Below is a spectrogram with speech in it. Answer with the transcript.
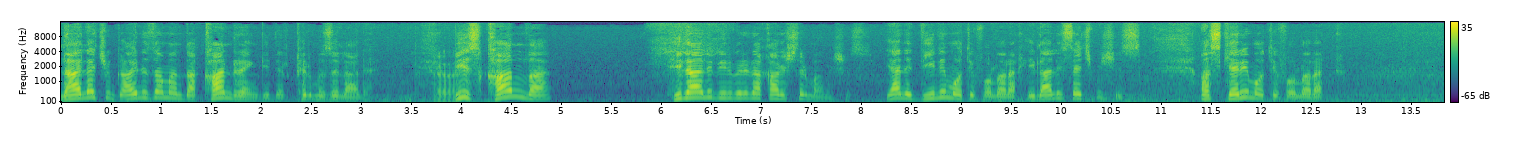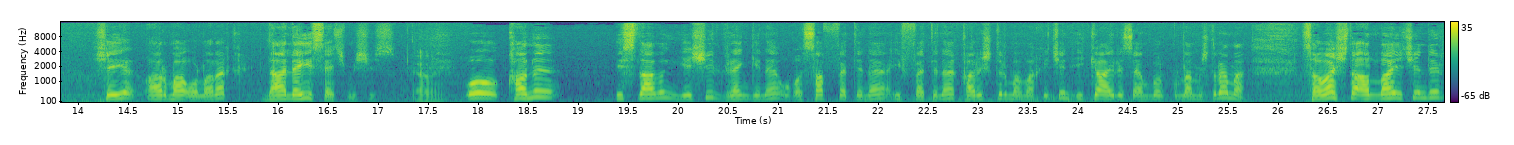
Lale çünkü aynı zamanda kan rengidir, kırmızı lale. Evet. Biz kanla hilali birbirine karıştırmamışız. Yani dini motif olarak hilali seçmişiz. Askeri motif olarak şeyi arma olarak laleyi seçmişiz. evet. O kanı İslam'ın yeşil rengine, o saffetine, iffetine karıştırmamak için iki ayrı sembol kullanmıştır ama savaş da Allah içindir,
